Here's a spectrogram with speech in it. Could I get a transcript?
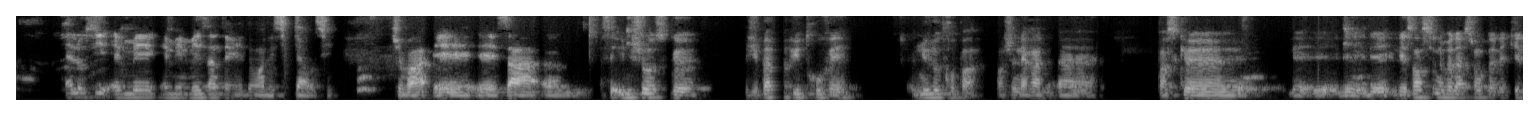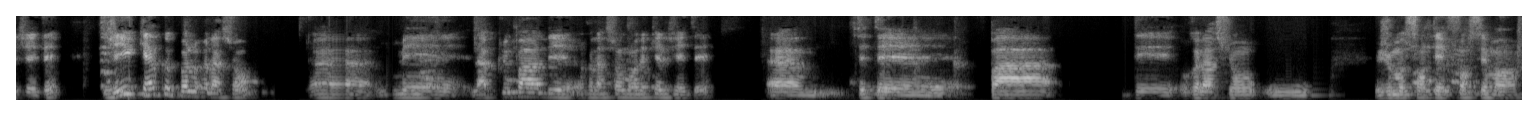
Elle aussi, elle met mes intérêts devant les siens aussi. Tu vois, et, et ça, euh, c'est une chose que j'ai pas pu trouver nulle autre part, en général, euh, parce que les, les, les, les anciennes relations dans lesquelles j'ai été, j'ai eu quelques bonnes relations, euh, mais la plupart des relations dans lesquelles j'ai été, euh, c'était pas des relations où je me sentais forcément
